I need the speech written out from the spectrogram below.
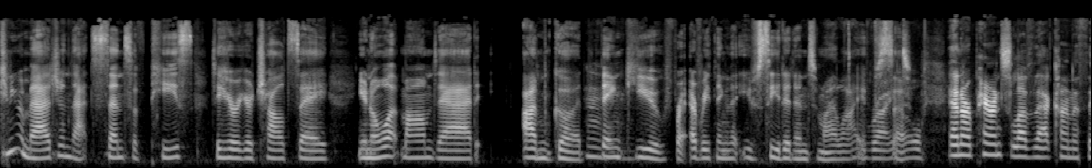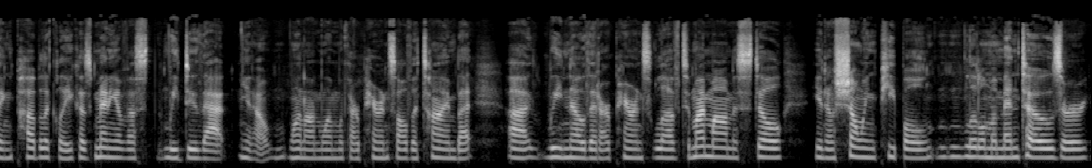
can you imagine that sense of peace to hear your child say, you know what, mom, dad, I'm good. Thank you for everything that you've seeded into my life. Right. So And our parents love that kind of thing publicly because many of us, we do that, you know, one on one with our parents all the time. But uh, we know that our parents love to. My mom is still, you know, showing people little mementos or,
